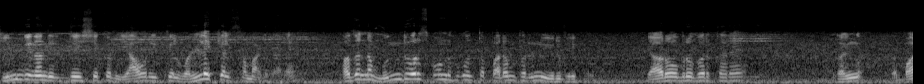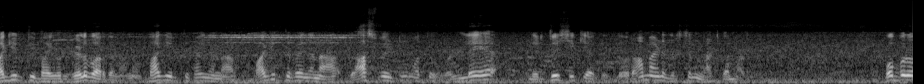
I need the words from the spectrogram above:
ಹಿಂದಿನ ನಿರ್ದೇಶಕರು ಯಾವ ರೀತಿಯಲ್ಲಿ ಒಳ್ಳೆ ಕೆಲಸ ಮಾಡಿದ್ದಾರೆ, ಅದನ್ನು ಮುಂದುವರಿಸ್ಕೊಂಡು ಹೋಗುವಂಥ ಪರಂಪರೆಯೂ ಇರಬೇಕು. ಯಾರೋ ಒಬ್ಬರು ಬರ್ತಾರೆ, ರಂಗ, ಭಾಗೀರಥಿ ಬಾಯಿ ಅವರು ಹೇಳಬಾರ್ದು ನಾನು. ಭಾಗೀರಥಿ ಬಾಯಿ ನನ್ನ, ಭಾಗೀರಥಿ ಬಾಯಿ ನನ್ನ ಕ್ಲಾಸ್ಮೇಟು ಮತ್ತು ಒಳ್ಳೆಯ ನಿರ್ದೇಶಕಿಯಾಗಿದ್ದು ರಾಮಾಯಣ ದರ್ಶನ ನಾಟಕ ಮಾಡಿದ್ರು ಒಬ್ಬರು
